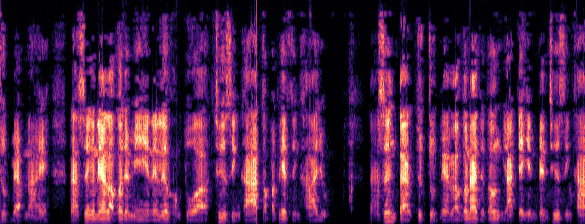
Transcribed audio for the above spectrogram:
จุดๆแบบไหนนะซึ่งอันนี้เราก็จะมีในเรื่องของตัวชื่อสินค้ากับประเภทสินค้าอยู่นะซึ่งแต่จุดๆเนี่ยเราก็น่าจะต้องอยากจะเห็นเป็นชื่อสินค้า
